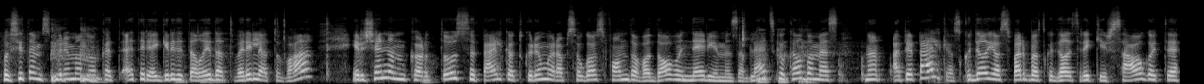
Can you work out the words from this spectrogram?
Klausytėms primenu, kad eterėje girdite laidą Tvari Lietuva ir šiandien kartu su pelkių atkūrimo ir apsaugos fondo vadovu Nerijumi Zableckiu kalbamės na, apie pelkės, kodėl jos svarbios, kodėl jas reikia išsaugoti,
